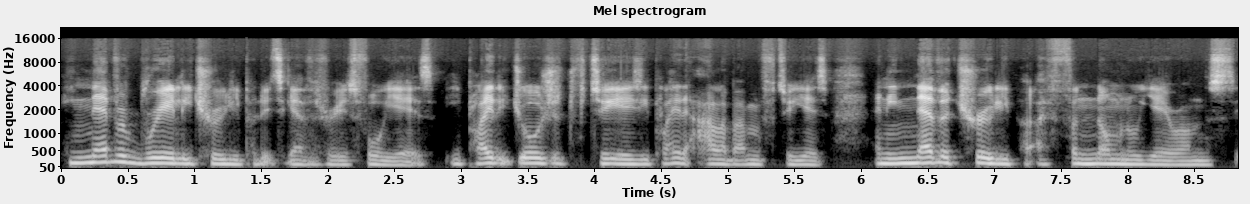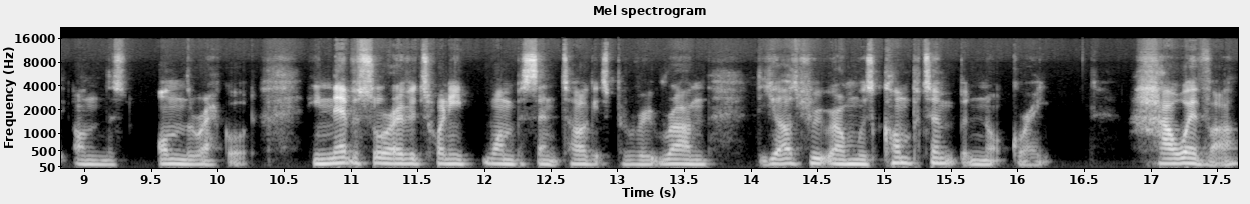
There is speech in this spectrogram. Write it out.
he never really truly put it together through his four years. He played at Georgia for two years, he played at Alabama for two years, and he never truly put a phenomenal year on the on the on the record. He never saw over 21% targets per route run. The yards per route run was competent but not great. However,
